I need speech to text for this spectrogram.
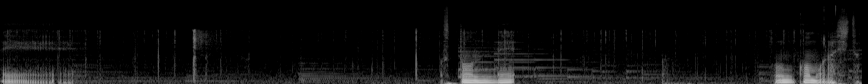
えー、団でうんこ漏らしたっ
